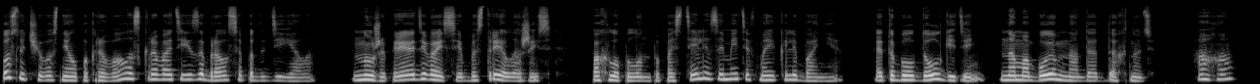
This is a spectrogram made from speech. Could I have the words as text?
После чего снял покрывало с кровати и забрался под одеяло. «Ну же, переодевайся и быстрее ложись», – похлопал он по постели, заметив мои колебания. «Это был долгий день, нам обоим надо отдохнуть». «Ага», –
